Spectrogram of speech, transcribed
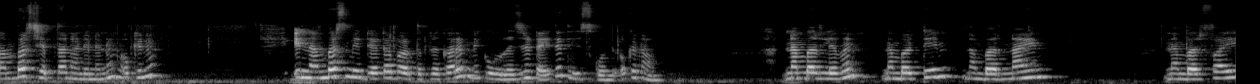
నంబర్స్ చెప్తానండి నేను ఓకేనా? ఈ నంబర్స్ మీ డేట్ ఆఫ్ బర్త్ ప్రకారం మీకు రెజినెంట్ అయితే తీసుకోండి ఓకేనా? Number eleven number ten number nine number five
